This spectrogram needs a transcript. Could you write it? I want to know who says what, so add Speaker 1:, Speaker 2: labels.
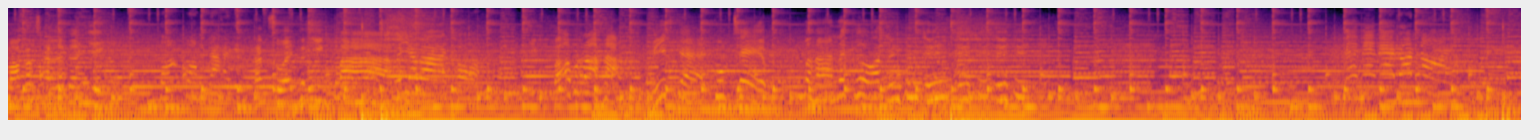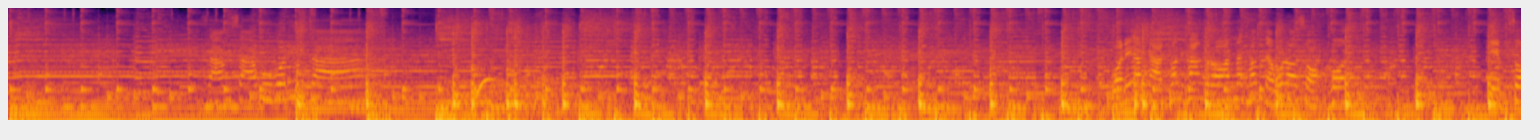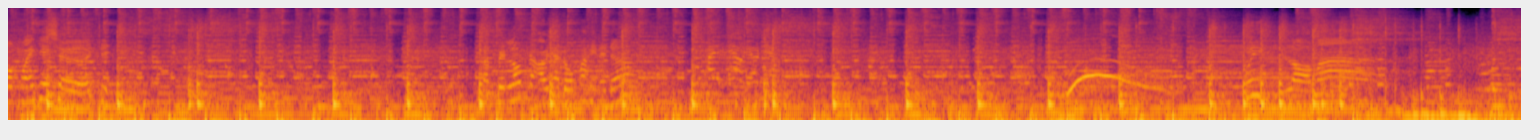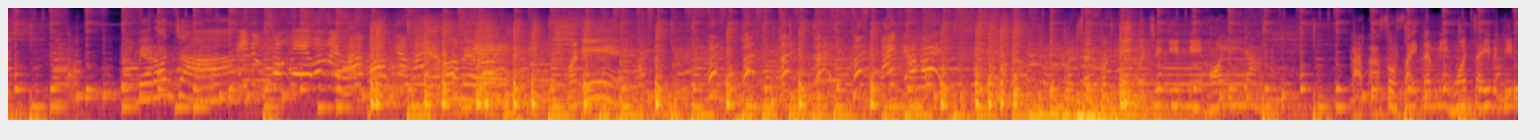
Speaker 1: หมอกับฉันแลือเกินหญิง
Speaker 2: น้องมองได้
Speaker 1: ทั้นสวยขึ้นอิงป่า
Speaker 2: พยาบาลบอก
Speaker 1: หญิงบ้าประหะมีแก่กรุงเทพมหานครเอ้
Speaker 2: แม่แม่แม่รอดหน่อย
Speaker 1: สามสาวบูเบรีจ้าวันนี้อากาศค่อนข้างร้อนนะครับ แต่พวกเราสองคน ทรงไว้เฉยๆมันเป็นลมนะเอายา
Speaker 2: ดมมาให้ในเด้อให้แล้วเดี
Speaker 1: ย
Speaker 2: วเดี๋ยวอุ้ยหล่อมาก ไปกิน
